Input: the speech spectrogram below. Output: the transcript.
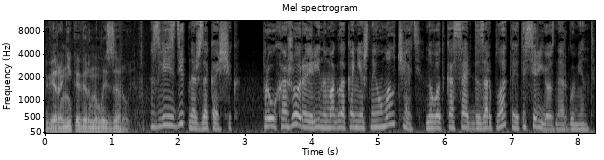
Вероника вернулась за руль. Звездит наш заказчик. Про ухажера Ирина могла, конечно, и умолчать, но вот касать до зарплаты – это серьезный аргумент.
